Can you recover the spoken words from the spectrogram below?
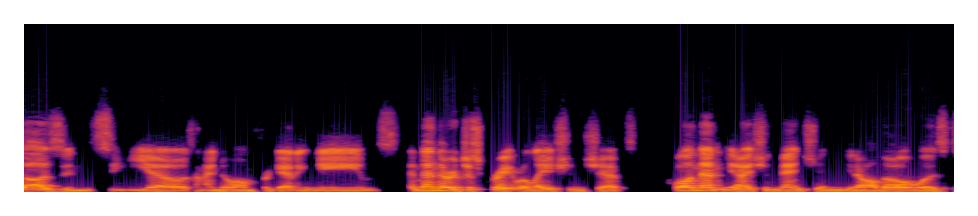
dozen CEOs, and I know I'm forgetting names. And then there are just great relationships. Well, and then you know, I should mention, you know, although it was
